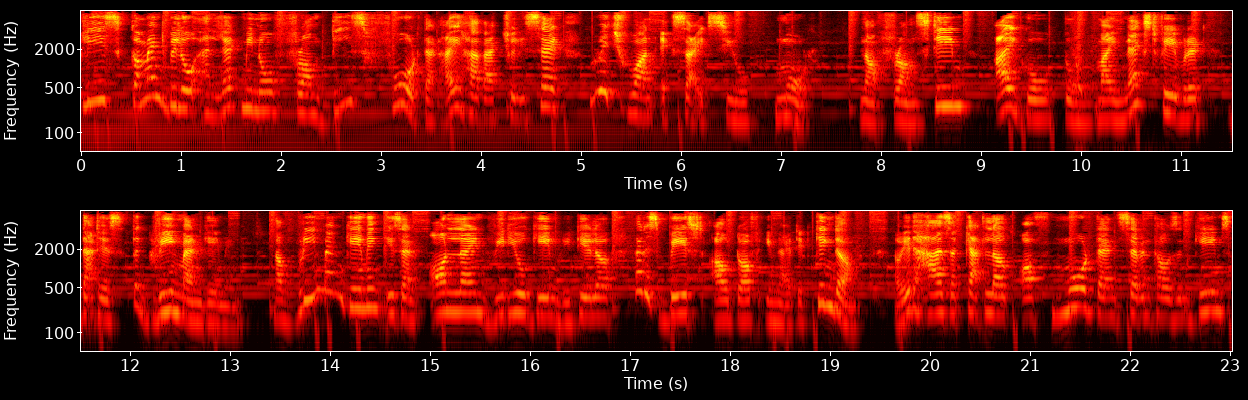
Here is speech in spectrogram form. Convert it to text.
please comment below and let me know from these four that I have actually said which one excites you more. Now from Steam, I go to my next favorite that is the Green Man Gaming. Now Green Man Gaming is an online video game retailer that is based out of United Kingdom. Now it has a catalog of more than 7000 games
